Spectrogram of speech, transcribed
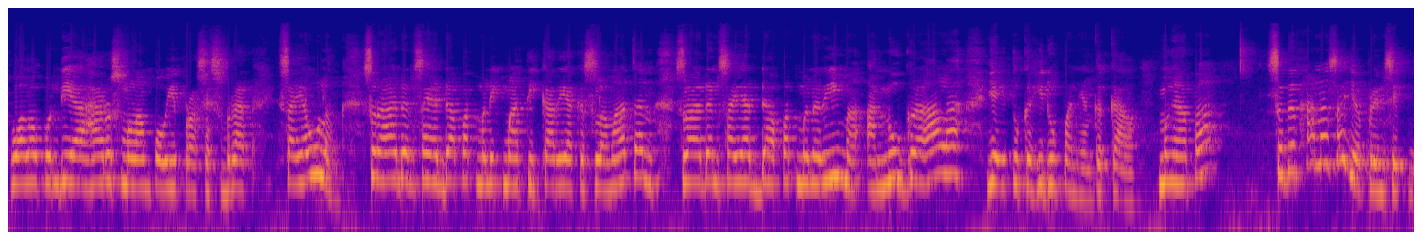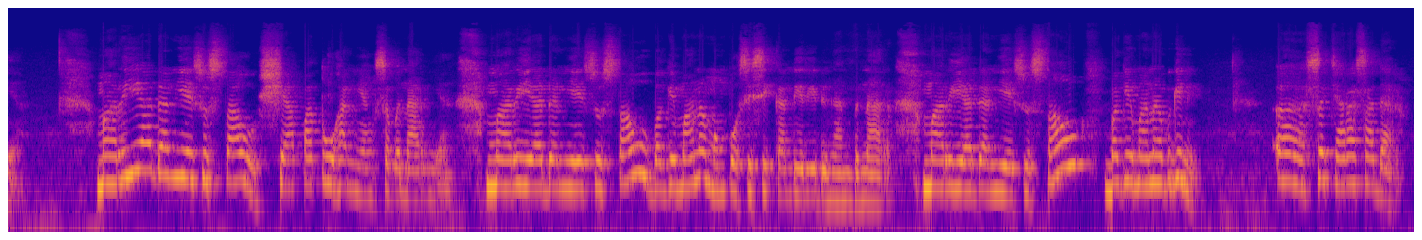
walaupun dia harus melampaui proses berat. Saya ulang saudara dan saya dapat menikmati karya keselamatan saudara dan saya dapat menerima anugerah Allah yaitu kehidupan yang kekal. Mengapa? Sederhana saja prinsipnya. Maria dan Yesus tahu siapa Tuhan yang sebenarnya. Maria dan Yesus tahu bagaimana memposisikan diri dengan benar. Maria dan Yesus tahu bagaimana begini uh, secara sadar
